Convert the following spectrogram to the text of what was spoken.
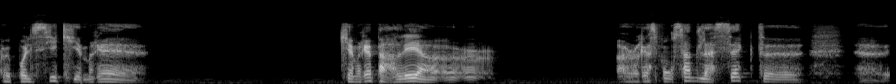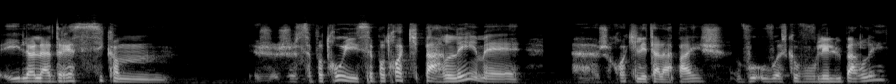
un policier qui aimerait, qui aimerait parler à un, un- un responsable de la secte. Euh, il a l'adresse ici comme. Je, je sais pas trop, il sait pas trop à qui parler, mais euh, je crois qu'il est à la pêche. Vous, vous- est-ce que vous voulez lui parler?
